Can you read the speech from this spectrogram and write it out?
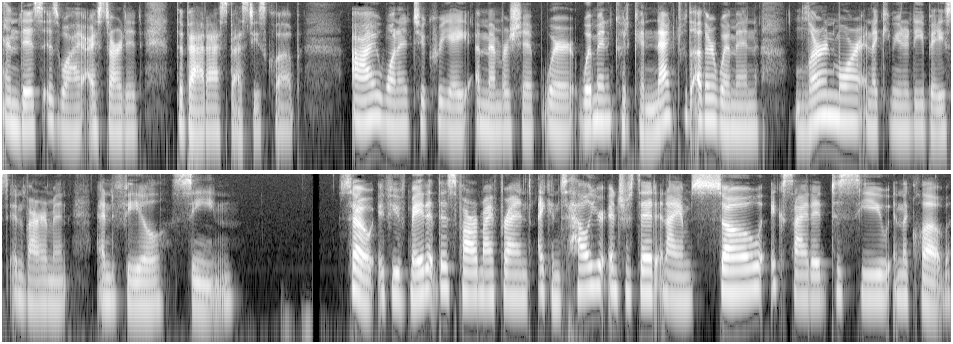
And this is why I started the Badass Besties Club. I wanted to create a membership where women could connect with other women, learn more in a community based environment, and feel seen. So, if you've made it this far, my friend, I can tell you're interested, and I am so excited to see you in the club.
